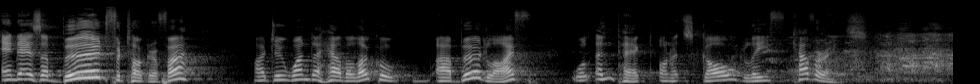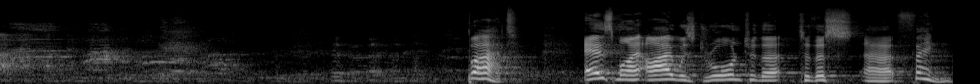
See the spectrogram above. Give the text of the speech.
And as a bird photographer, I do wonder how the local uh, bird life will impact on its gold leaf coverings. but as my eye was drawn to, the, to this uh, thing,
